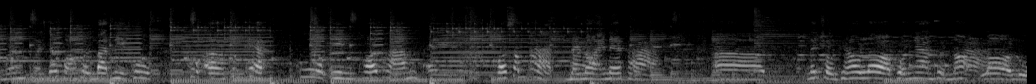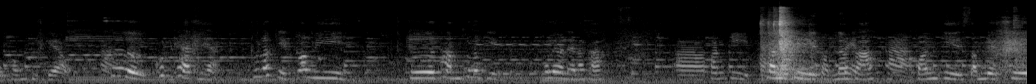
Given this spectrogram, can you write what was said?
เหมือนเหมือนเจ้าของคนบัตรนี่คู่คู่เอ่อคุณแคทคู่อิงขอถามไอ้ขอสัมผัสหน่อยๆเนี่ยค่ะค่ะอ่าในช่วงที่เราล่อผลงานผลเนาะค่ะล่อลูกของผีแก้วค่ะ คือคุณแคทเนี่ยธุรกิจก็มี คือทำธุรกิจเขาเรียกอะไรนะคะ อ่าคอนกรีตคอนกรีตสำเร็จนะคะค่ะ คอนกรีตสำเร็จคือ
